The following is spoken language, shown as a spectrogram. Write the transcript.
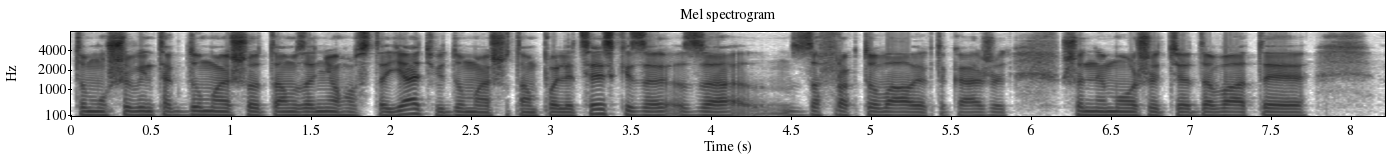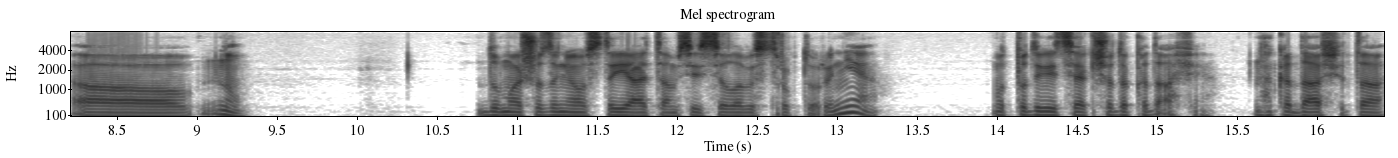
Тому що він так думає, що там за нього стоять. Він думає, що там поліцейські за, за, зафрактували, як то кажуть, що не можуть давати. Е, ну, думає, що за нього стоять там всі силові структури. Ні. От подивіться, як щодо Каддафі. На Каддафі та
